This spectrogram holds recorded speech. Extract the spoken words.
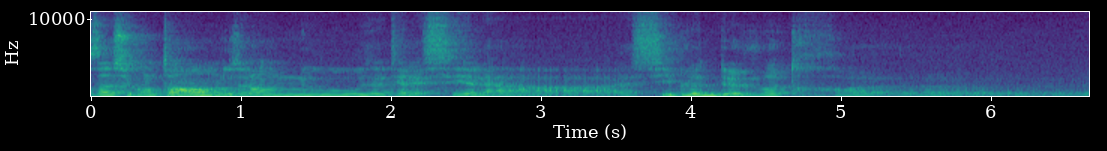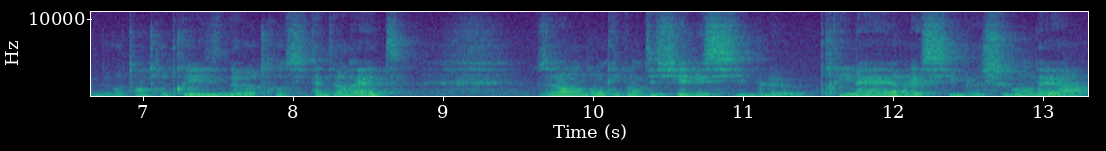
Dans un second temps, nous allons nous intéresser à la, cible de votre, euh, de votre entreprise, de votre site internet. Nous allons donc identifier les cibles primaires, les cibles secondaires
